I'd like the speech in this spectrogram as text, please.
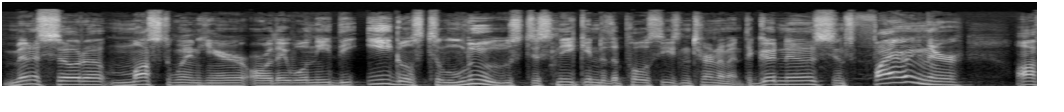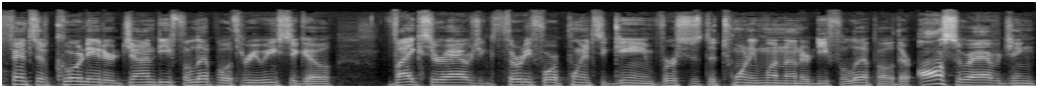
Minnesota must win here, or they will need the Eagles to lose to sneak into the postseason tournament. The good news since firing their offensive coordinator, John DeFilippo, three weeks ago, Vikes are averaging 34 points a game versus the 21 under DeFilippo. They're also averaging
